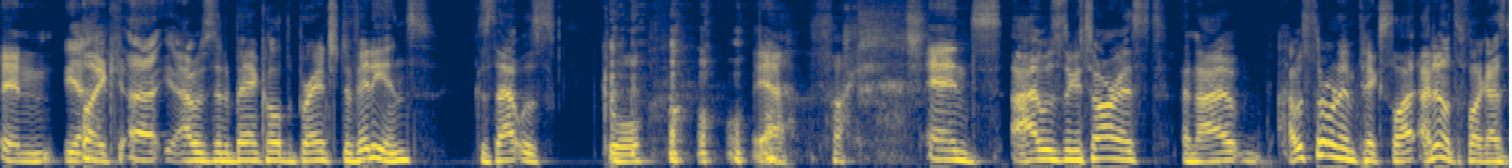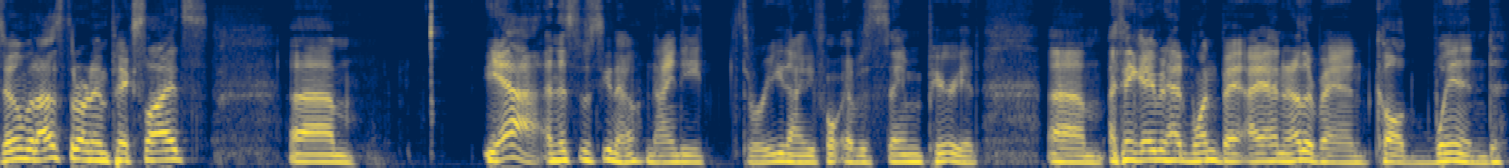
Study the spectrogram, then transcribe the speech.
and Yeah. like uh, I was in a band called the Branch Davidians because that was cool. yeah, fuck. And I was the guitarist, and I I was throwing in pick slides. I don't know what the fuck I was doing, but I was throwing in pick slides. Um, yeah, and this was you know 93, 94. It was the same period. Um, I think I even had one band. I had another band called Wind,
